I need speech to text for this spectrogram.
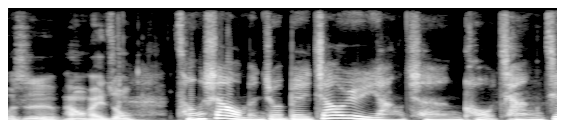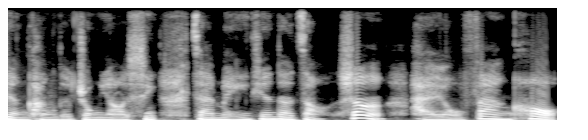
我是潘怀忠。从小我们就被教育养成口腔健康的重要性，在每一天的早上、还有饭后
